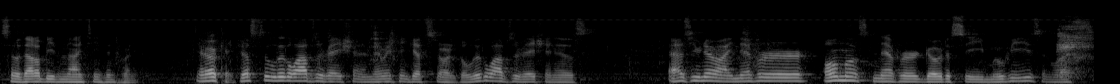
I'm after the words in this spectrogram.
So that'll be the 19th and 20th. Okay, just a little observation and then we can get started. The little observation is as you know, I never, almost never go to see movies unless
